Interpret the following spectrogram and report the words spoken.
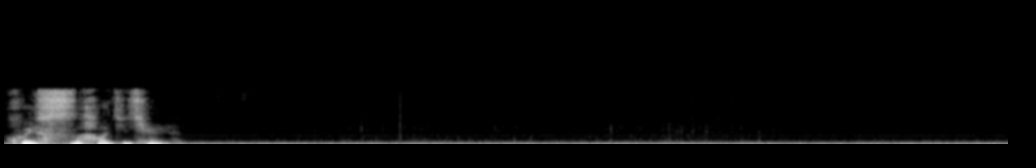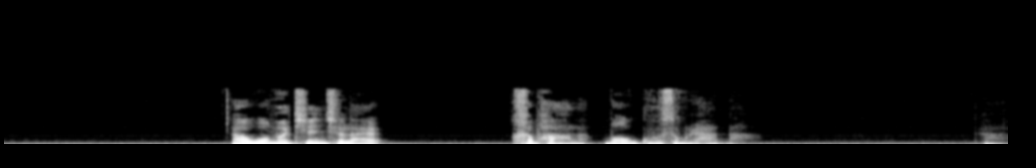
会死好几千人。啊，我们听起来害怕了，毛骨悚然呐！啊，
